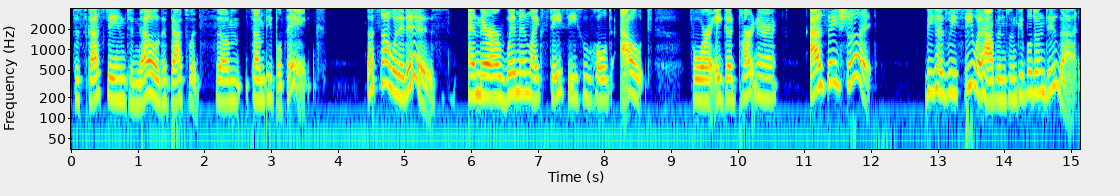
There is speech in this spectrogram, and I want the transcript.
disgusting to know that that's what some some people think. That's not what it is. And there are women like Stacy who hold out for a good partner as they should because we see what happens when people don't do that.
